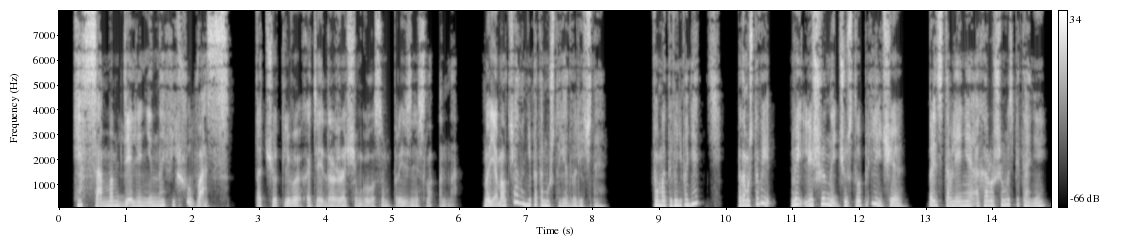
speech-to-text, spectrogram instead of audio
— Я в самом деле ненавижу вас! — отчетливо, хотя и дрожащим голосом произнесла она. — Но я молчала не потому, что я двуличная. Вам этого не понять? Потому что вы, вы лишены чувства приличия представление о хорошем воспитании.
